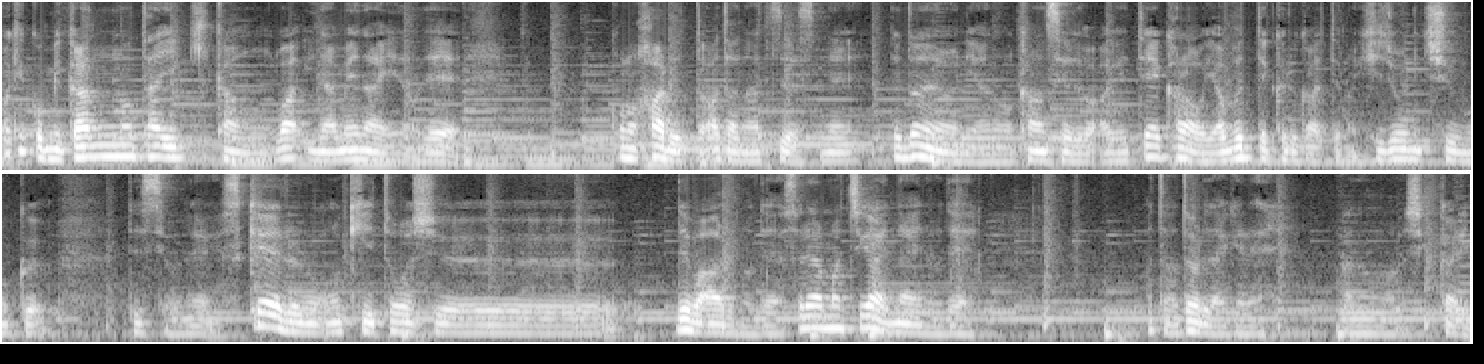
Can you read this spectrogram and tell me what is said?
まあ、結構未完の大気感は否めないのでこの春とあとは夏ですね。でどのようにあの完成度を上げて殻を破ってくるかっていうのは非常に注目ですよね。スケールの大きい投手ではあるのでそれは間違いないのであとはどれだけねあのしっかり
